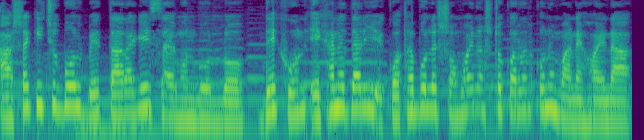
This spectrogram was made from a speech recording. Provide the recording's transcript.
আশা কিছু বলবে, তার আগেই সাইমন বলল, দেখুন, এখানে দাঁড়িয়ে কথা বলে সময় নষ্ট করার কোনো মানে হয় না।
